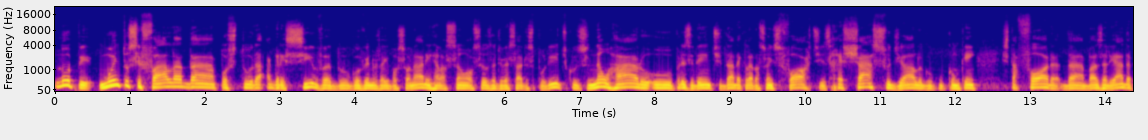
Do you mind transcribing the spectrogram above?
Lupe, muito se fala da postura agressiva do governo Jair Bolsonaro em relação aos seus adversários políticos. Não raro o presidente dá declarações fortes, rechaça o diálogo com quem está fora da base aliada.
